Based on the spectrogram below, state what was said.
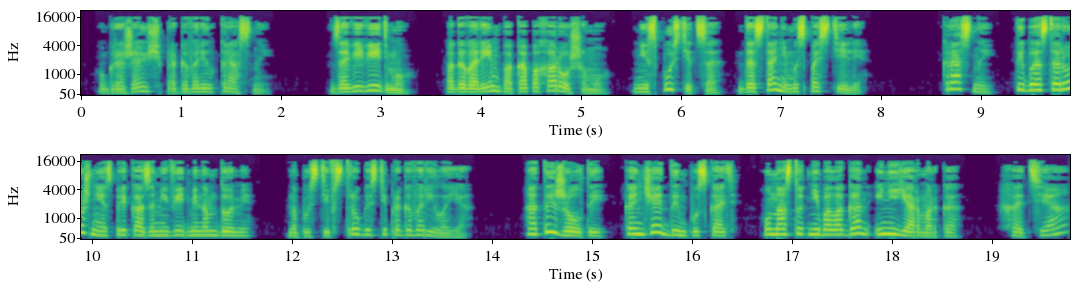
— угрожающе проговорил Красный. «Зови ведьму, Поговорим пока по-хорошему. Не спустится, достанем из постели. Красный, ты бы осторожнее с приказами в ведьмином доме, напустив строгости, проговорила я. А ты, желтый, кончай дым пускать. У нас тут не балаган и не ярмарка. Хотя...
